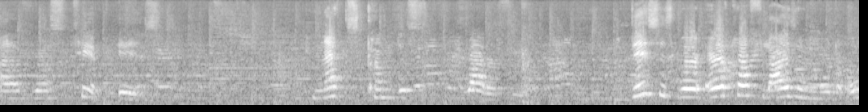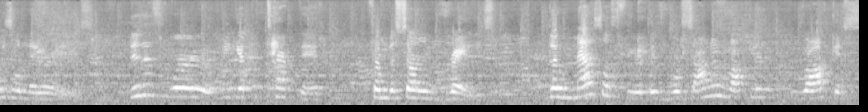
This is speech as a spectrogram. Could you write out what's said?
Everest tip is. Next comes the stratosphere. This is where aircraft flies and where the ozone layer is. This is where we get protected from the sun's rays. The mesosphere is where sounding rockets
